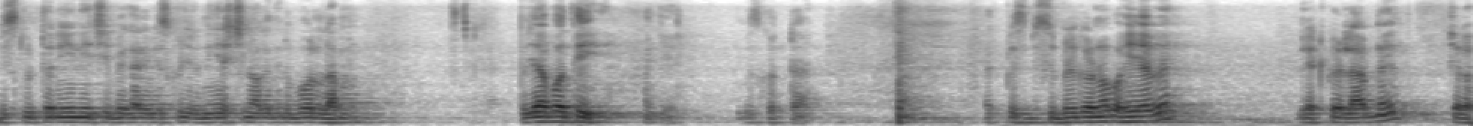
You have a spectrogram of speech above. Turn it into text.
বিস্কুট তো নিয়ে নিয়েছি, বেকারি বিস্কুট নিয়ে এসেছিলাম আগের দিন বললাম। প্রজাপতি নাকি বিস্কুটটা, এক পিস বিস্কুট বের করে নেব, হয়ে যাবে। লেট করে লাভ নেই, চলো।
